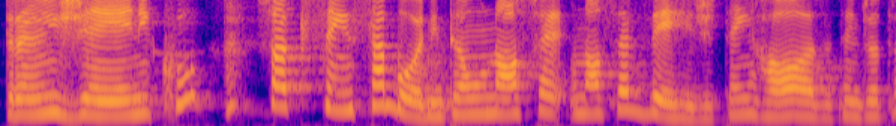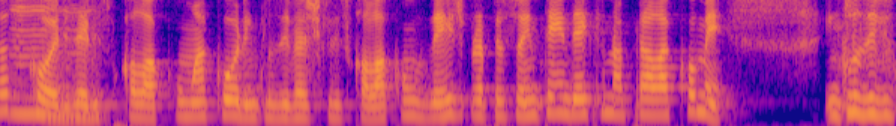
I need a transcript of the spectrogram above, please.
Transgênico, só que sem sabor. Então o nosso é, o nosso é verde, tem rosa, tem de outras uhum. cores. Eles colocam uma cor, inclusive acho que eles colocam verde pra pessoa entender que não é pra ela comer. Inclusive,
